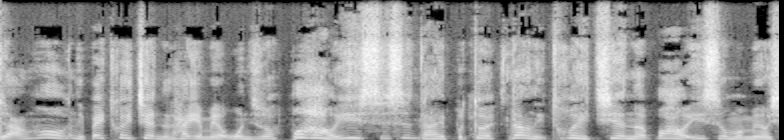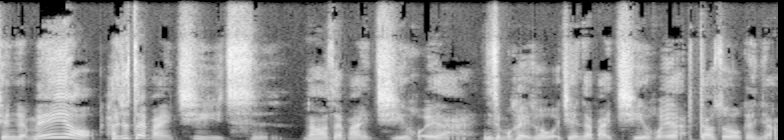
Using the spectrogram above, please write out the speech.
然后你被退件的他也没有问你说不好意思是哪里不对让你退件。真的不好意思，我们没有先给，没有，他就再把你气一次。然后再把你寄回来，你怎么可以退我件再把你寄回来？到时候我跟你讲，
